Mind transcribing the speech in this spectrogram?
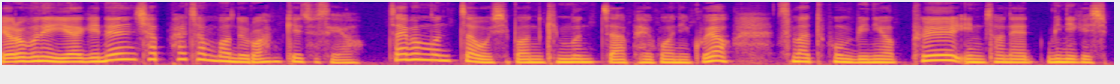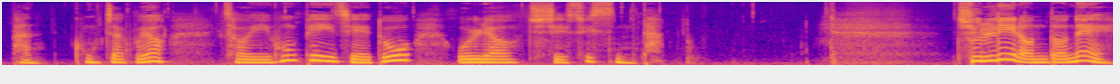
여러분의 이야기는 샵 8000번으로 함께 해주세요. 짧은 문자 50원, 긴 문자 100원이고요. 스마트폰 미니 어플, 인터넷 미니 게시판 공짜고요. 저희 홈페이지에도 올려주실 수 있습니다. 줄리 런던의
